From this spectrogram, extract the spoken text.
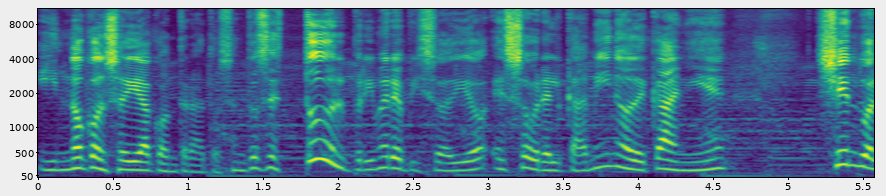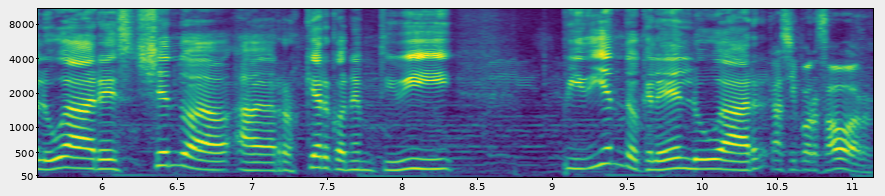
y no conseguía contratos. Entonces todo el primer episodio es sobre el camino de Kanye, yendo a lugares, yendo a, a rosquear con MTV, pidiendo que le den lugar, Casi por favor.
